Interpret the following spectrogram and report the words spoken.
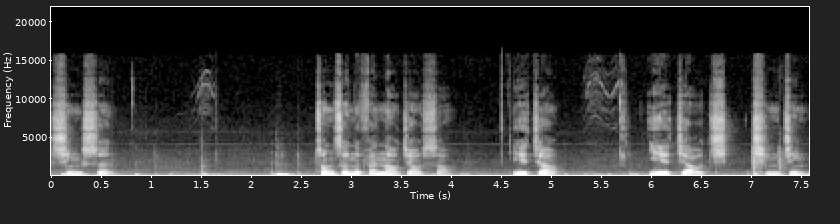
兴盛，众生的烦恼较少，业较业较清清净。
